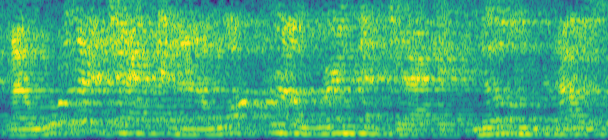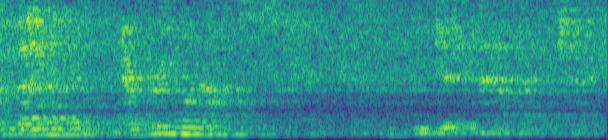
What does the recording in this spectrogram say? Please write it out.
And I wore that jacket and I walked around wearing that jacket knowing that I was better than everyone else who didn't have that jacket.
